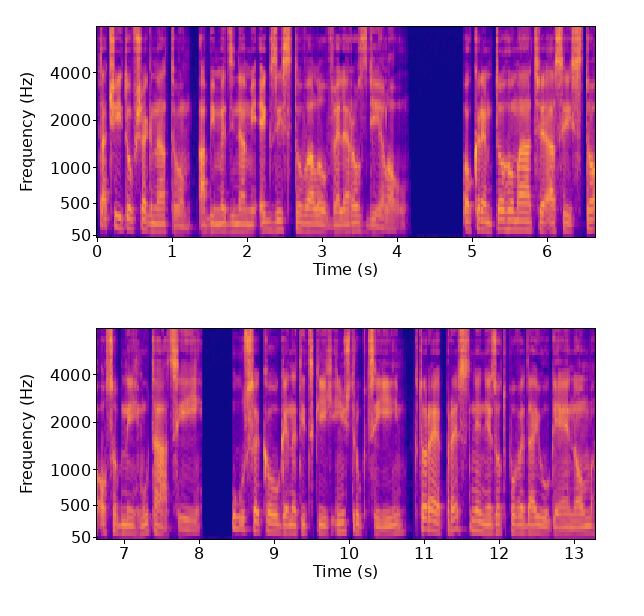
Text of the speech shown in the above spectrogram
Stačí to však na to, aby medzi nami existovalo veľa rozdielov. Okrem toho máte asi 100 osobných mutácií, úsekov genetických inštrukcií, ktoré presne nezodpovedajú génom,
